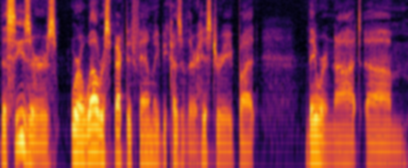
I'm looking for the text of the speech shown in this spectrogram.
the Caesars were a well respected family because of their history, but they were not. Um,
